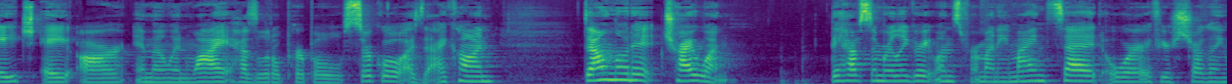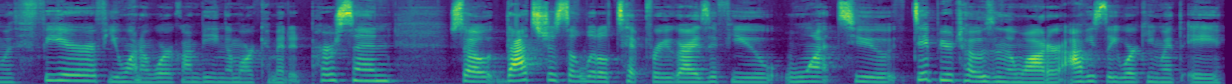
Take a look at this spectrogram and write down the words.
H A R M O N Y. It has a little purple circle as the icon. Download it, try one. They have some really great ones for money mindset, or if you're struggling with fear, if you want to work on being a more committed person. So that's just a little tip for you guys if you want to dip your toes in the water. Obviously, working with a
